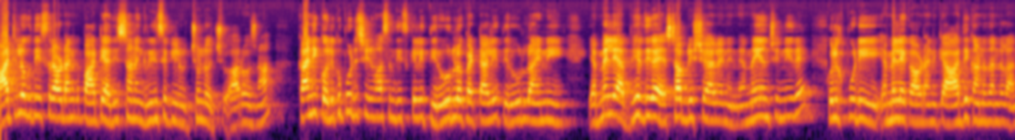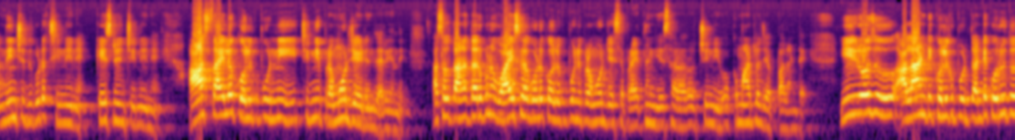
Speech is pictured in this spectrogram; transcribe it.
పార్టీలోకి తీసుకురావడానికి పార్టీ అధిష్టానం గ్రీన్ సిగ్నల్ ఇచ్చుండొచ్చు ఆ రోజున. కానీ కొలుకుపూడి శ్రీనివాసం తీసుకెళ్ళి తిరువురులో పెట్టాలి తిరువురులో ఆయన్ని ఎమ్మెల్యే అభ్యర్థిగా ఎస్టాబ్లిష్ చేయాలని నిర్ణయం చిన్నిదే. కొలుకుపూడి ఎమ్మెల్యే కావడానికి ఆర్థిక అండదండలు అందించింది కూడా చిన్నినే కేసునేని చిన్నినే. ఆ స్థాయిలో కొలుకుపూడిని చిన్ని ప్రమోట్ చేయడం జరిగింది. అసలు తన తరపున వాయిస్గా కూడా కొలుకుపూడిని ప్రమోట్ చేసే ప్రయత్నం చేశారు ఆ రోజు చిన్ని ఒక మాటలో చెప్పాలంటే. ఈరోజు అలాంటి కొలుకుపూడితో అంటే కొరువుతో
